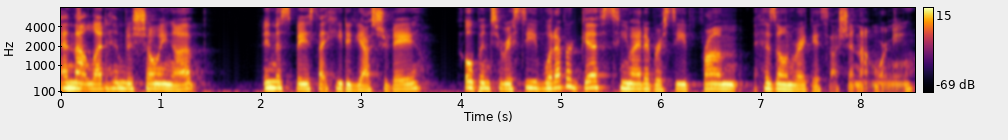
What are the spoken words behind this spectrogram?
And that led him to showing up in the space that he did yesterday, open to receive whatever gifts he might have received from his own Reiki session that morning.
